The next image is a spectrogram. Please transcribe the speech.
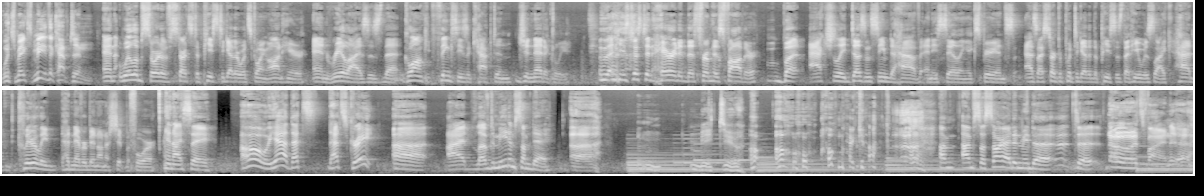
Which makes me the captain. And Willub sort of starts to piece together what's going on here and realizes that Glonk thinks he's a captain genetically. that he's just inherited this from his father, but actually doesn't seem to have any sailing experience. As I start to put together the pieces that he was like, had clearly had never been on a ship before. And I say, Oh, yeah, that's that's great. Uh, I'd love to meet him someday. uh Me too. Oh, oh, oh my God! I'm I'm so sorry. I didn't mean to to. No, it's fine. Uh,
